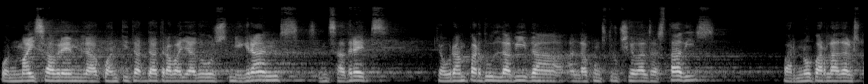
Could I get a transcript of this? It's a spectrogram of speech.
on mai sabrem la quantitat de treballadors migrants sense drets que hauran perdut la vida en la construcció dels estadis, per no parlar dels,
